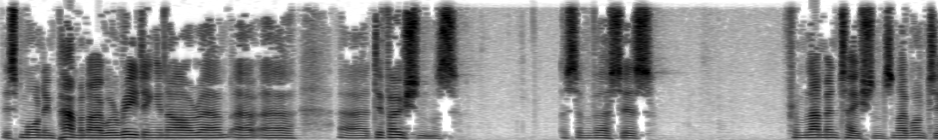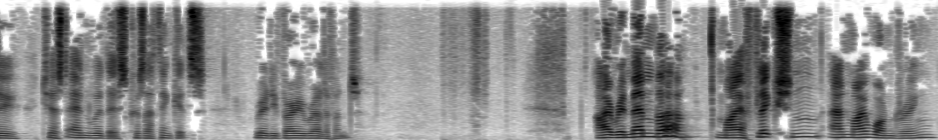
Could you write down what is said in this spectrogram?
This morning, Pam and I were reading in our um, uh, uh, uh, devotions some verses from Lamentations, and I want to just end with this because I think it's really very relevant. I remember my affliction and my wandering,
